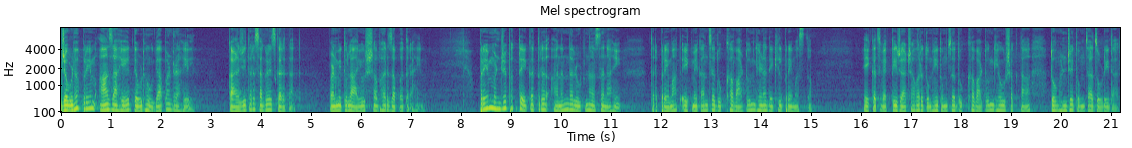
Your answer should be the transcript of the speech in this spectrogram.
जेवढं प्रेम आज आहे तेवढं उद्या पण राहील. काळजी तर सगळेच करतात पण मी तुला आयुष्यभर जपत राहीन. प्रेम म्हणजे फक्त एकत्र आनंद लुटणं असं नाही तर प्रेमात एकमेकांचं दुःख वाटून घेणं देखील प्रेम असतं. एकच व्यक्ती ज्याच्यावर तुम्ही तुमचं दुःख वाटून घेऊ शकता तो म्हणजे तुमचा जोडीदार.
